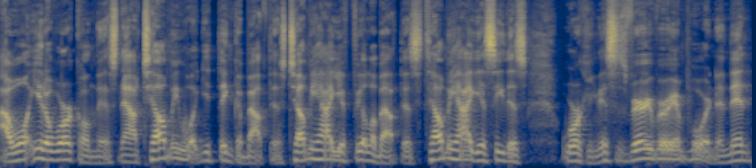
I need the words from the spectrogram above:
I want you to work on this. Now, tell me what you think about this. Tell me how you feel about this. Tell me how you see this working. This is very, very important. And then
